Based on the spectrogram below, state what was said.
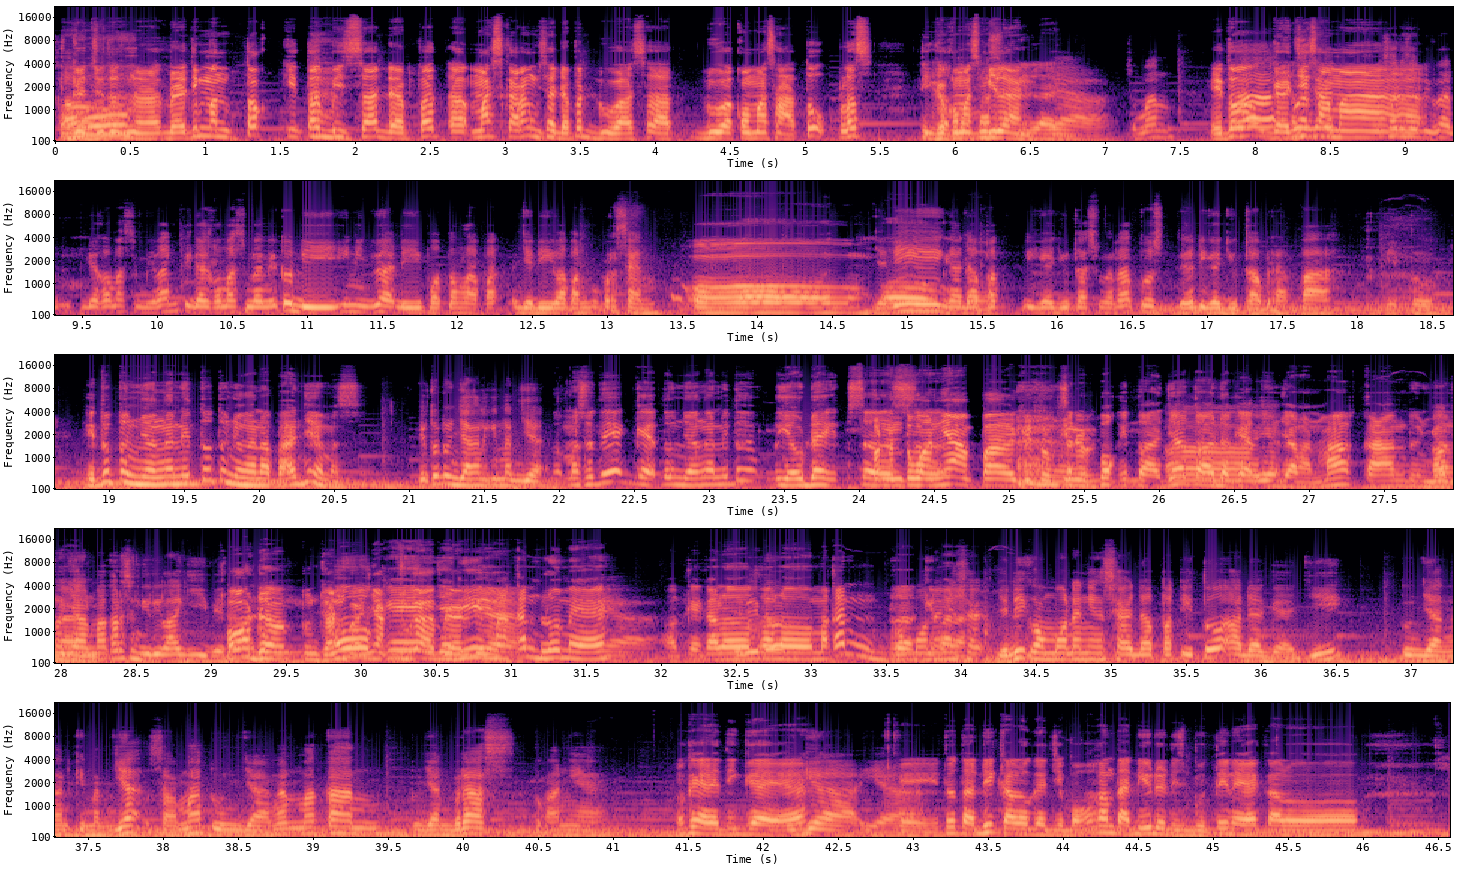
Tiga Oh. juta sembilan ratus. Berarti mentok kita bisa dapat eh, Mas sekarang bisa dapat dua sa- 2,1 plus 3,9. Ya, cuman Itu Ah, gaji bukan, sama sorry, sorry, bukan. 3,9 3,9 itu di ini juga dipotong 8, jadi 80%. Oh. Jadi Oh, nggak gitu. dapat 3 juta 900, dia 3 juta berapa gitu. Itu tunjangan itu tunjangan apa aja, Mas? Itu tunjangan kinerja. Maksudnya kayak tunjangan itu ya udah penentuannya apa gitu se- kinerja. segepok itu aja atau ada kayak Ah, iya. tunjangan makan, Kalau tunjangan tunjangan makan sendiri lagi beda. Oh, ada tunjangan Oh, banyak oke, juga jadi ya. makan belum ya? Ya. Oke, kalau Jadi itu kalau makan gimana? saya- jadi komponen yang saya dapat itu ada gaji, tunjangan kinerja, sama tunjangan makan, tunjangan beras, hitungannya. Oke, ada tiga ya. Tiga, ya. Oke, itu tadi kalau gaji pokok kan tadi udah disebutin ya kalau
